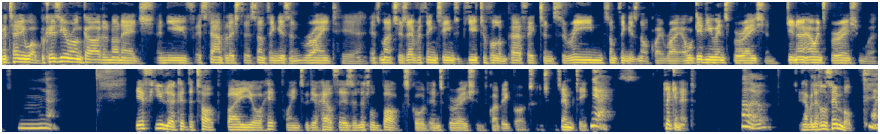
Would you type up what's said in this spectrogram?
I'll tell you what, because you're on guard and on edge and you've established that something isn't right here, as much as everything seems beautiful and perfect and serene, something is not quite right. I will give you inspiration. Do you know how inspiration works? No. If you look at the top by your hit points with your health, there's a little box called inspiration. It's quite a big box. Actually. It's empty. Yeah. Click in it. Hello. You have a little symbol. Yeah.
